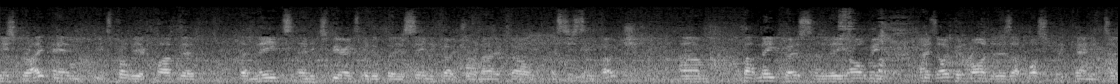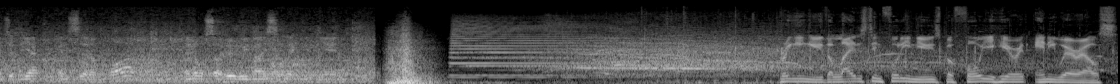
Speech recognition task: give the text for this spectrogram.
is great, and it's probably a club that, that needs an experience, whether it be a senior coach or an AFL assistant coach. Um, but me personally, I'll be as open-minded as I possibly can in terms of the applicants that apply and also who we may select in the end. Bringing you the latest in footy news before you hear it anywhere else.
